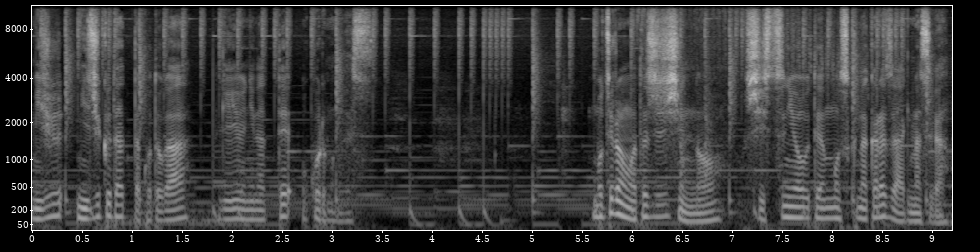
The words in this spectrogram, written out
未熟だったことが理由になって起こるものです。もちろん私自身の資質に負う点も少なからずありますが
